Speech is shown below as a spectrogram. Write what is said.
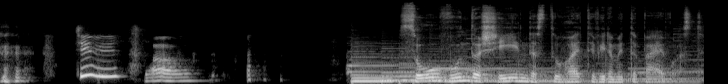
Tschüss. Ciao. So wunderschön, dass du heute wieder mit dabei warst.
